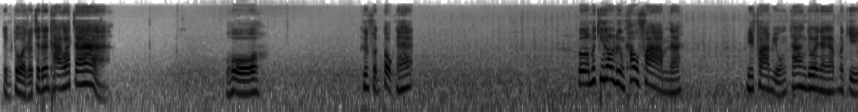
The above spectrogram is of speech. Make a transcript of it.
เตรียมตัวเราจะเดินทางแล้วจ้า โอ้โห คือฝนตกนะฮะ เออ เมื่อกี้เราลืมเข้าฟาร์มนะ มีฟาร์มอยู่ข้างๆด้วยนะครับ เมื่อกี้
